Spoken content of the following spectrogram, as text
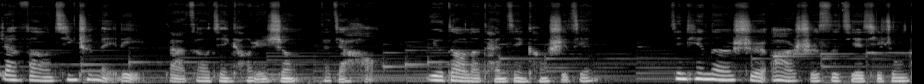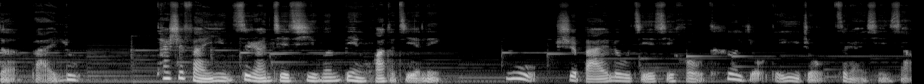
绽放青春美丽，打造健康人生。大家好，又到了谈健康时间。今天呢是二十四节气中的白露，它是反映自然界气温变化的节令。露是白露节气后特有的一种自然现象。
